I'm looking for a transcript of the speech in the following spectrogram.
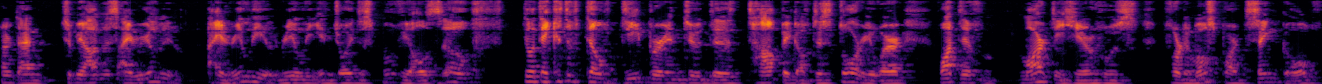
And to be honest i really i really really enjoyed this movie. Also you know they could have delved deeper into the topic of the story where what if marty here who's for the most part single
